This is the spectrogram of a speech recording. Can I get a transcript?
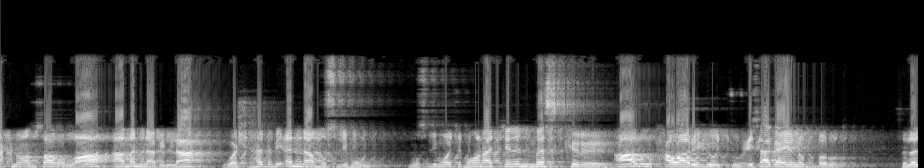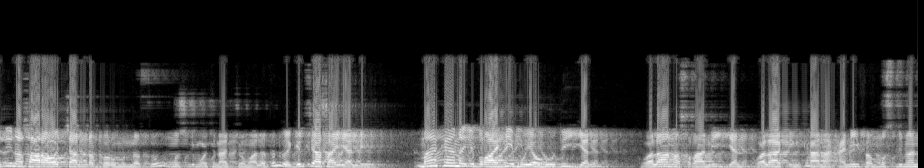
نحن أنصار الله آمنا بالله واشهد بأننا مسلمون ሙስሊሞች መሆናችንን መስክር አሉ ሐዋርዮቹ ዒሳ ጋር የነበሩት ስለዚህ ነሳራዎች አልነበሩም እነሱ ሙስሊሞች ናቸው ማለትን በግልጽ ያሳያል ይሄ ማ ካነ ኢብራሂሙ የሁድያን ወላ ነስራንያን ወላኪን ካነ ሐኒፈን ሙስሊመን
